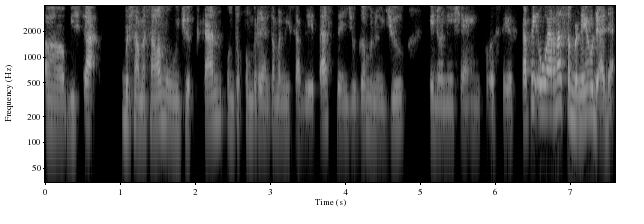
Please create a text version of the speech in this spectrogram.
uh, bisa bersama-sama mewujudkan untuk pemberdayaan teman disabilitas dan juga menuju Indonesia yang inklusif. Tapi awareness sebenarnya udah ada.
